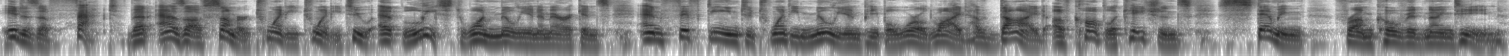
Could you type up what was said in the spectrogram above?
It is a fact that as of summer 2022, at least 1 million Americans and 15 to 20 million people worldwide have died of complications stemming from COVID 19.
